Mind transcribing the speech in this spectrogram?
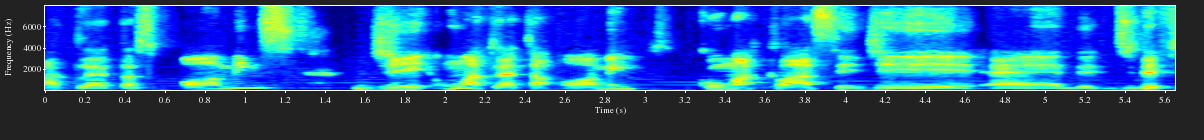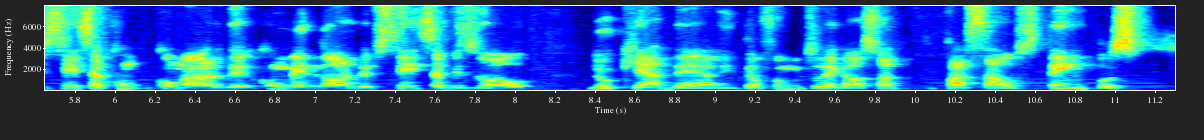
atletas homens de um atleta homem com uma classe de, é, de, de, deficiência com, com, maior, com menor deficiência visual do que a dela. Então foi muito legal. Só passar os tempos,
